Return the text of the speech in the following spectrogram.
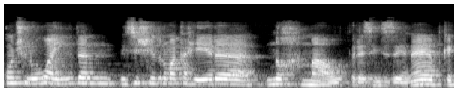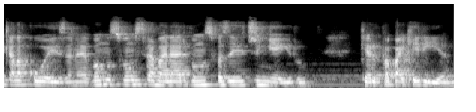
continuo ainda insistindo numa carreira normal, por assim dizer, né? Porque aquela coisa, né? Vamos, vamos trabalhar e vamos fazer dinheiro, que era o que o papai queria.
